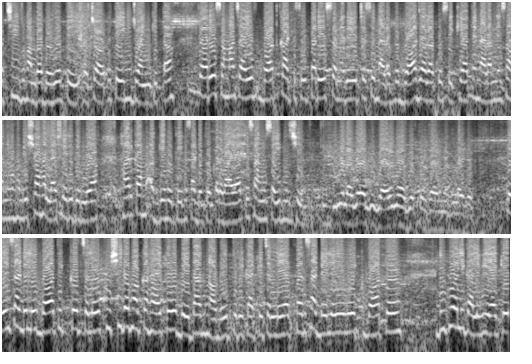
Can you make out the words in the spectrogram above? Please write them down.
25 ਨਵੰਬਰ 2023 ਨੂੰ ਜੁਆਇਨ ਕੀਤਾ। ਪਰ ਇਹ ਸਮਾਂ ਚਾਹੇ ਬਹੁਤ ਘੱਟ ਸੀ ਪਰ ਇਸ ਸਮੇਂ ਦੇ ਵਿੱਚ ਅਸੀਂ ਮੈਡਮ ਤੋਂ ਬਹੁਤ ਜ਼ਿਆਦਾ ਕੁਝ ਸਿੱਖਿਆ ਤੇ ਮੈਡਮ ਨੇ ਸਾਨੂੰ ਹਮੇਸ਼ਾ ਹੱਲਾਸ਼ੇਰੀ ਦਿੰਦਿਆਂ ਹਰ ਕੰਮ ਅੱਗੇ ਹੋ ਕੇ ਸਾਡੇ ਤੋਂ ਕਰਵਾਇਆ ਤੇ ਸਾਨੂੰ ਸਹੀ ਨਸੀਹਤ ਦਿੱਤੀ। ਕਿਵੇਂ ਲੱਗਦਾ ਕਿ ਗਏ ਨੇ ਅਜੇ ਤੋਂ ਰਿਟਾਇਰਮੈਂਟ ਲੈ ਕੇ ਇਹ ਸਾਡੇ ਲਈ ਬਹੁਤ ਇੱਕ ਚਲੋ ਖੁਸ਼ੀ ਦਾ ਮੌਕਾ ਹੈ ਕਿ ਉਹ ਬੇਦਾਗ ਨੌਕਰੀ ਪੂਰੀ ਕਰਕੇ ਚੱਲੇ ਆ ਪਰ ਸਾਡੇ ਲਈ ਉਹ ਇੱਕ ਬਹੁਤ ਦੁੱਖ ਵਾਲੀ ਗੱਲ ਵੀ ਹੈ ਕਿ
